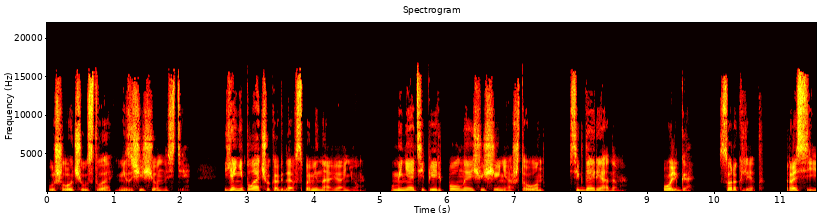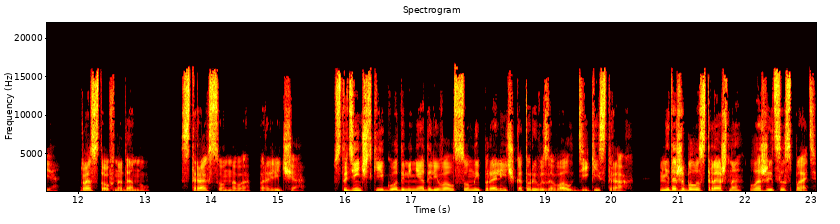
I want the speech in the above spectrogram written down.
Ушло чувство незащищенности. Я не плачу, когда вспоминаю о нем. У меня теперь полное ощущение, что он всегда рядом. Ольга, 40 лет, Россия, Ростов-на-Дону. Страх сонного паралича. В студенческие годы меня одолевал сонный паралич, который вызывал дикий страх. Мне даже было страшно ложиться спать.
